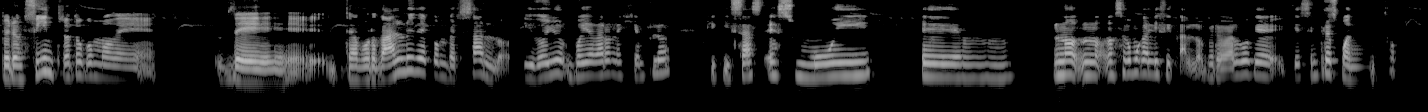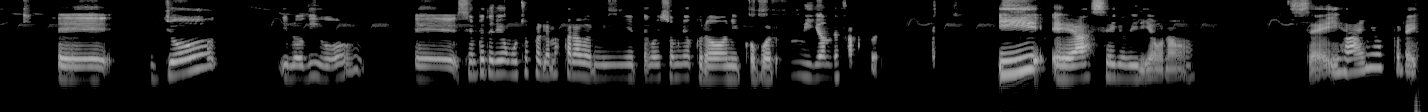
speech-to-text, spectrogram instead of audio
pero en fin, trato como de, de, de, abordarlo y de conversarlo. Y doy, voy a dar un ejemplo que quizás es muy... Eh, no, no, sé cómo calificarlo, pero algo que, siempre cuento. Eh, yo, y lo digo, eh, siempre he tenido muchos problemas para dormir, tengo insomnio crónico por un millón de factores. Y hace, yo diría, unos seis años por ahí,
